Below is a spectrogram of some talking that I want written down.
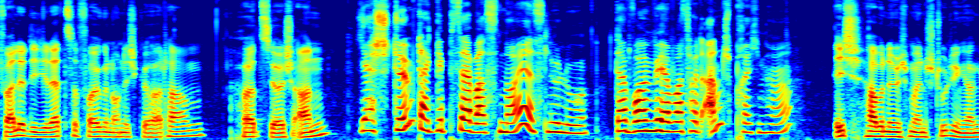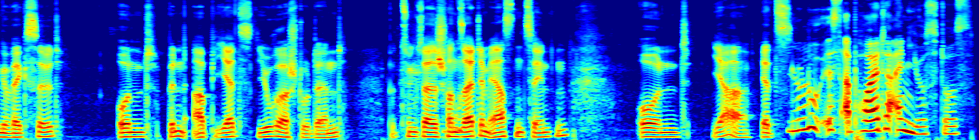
Für alle, die die letzte Folge noch nicht gehört haben, hört sie euch an. Ja, stimmt, da gibt's ja was Neues, Lulu. Da wollen wir ja was heute ansprechen, hä? Ich habe nämlich meinen Studiengang gewechselt und bin ab jetzt Jurastudent, beziehungsweise schon seit dem 1.10. Und ja, jetzt, Lulu ist ab heute ein Justus.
